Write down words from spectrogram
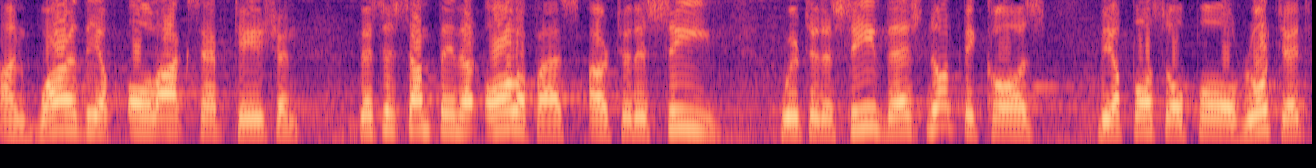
and worthy of all acceptation. This is something that all of us are to receive. We're to receive this not because the Apostle Paul wrote it,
